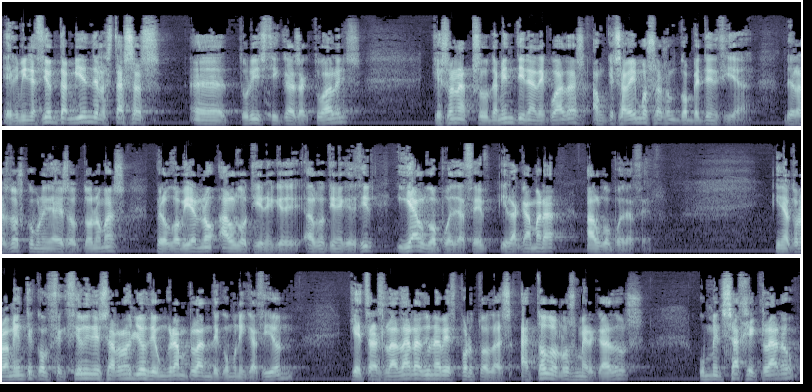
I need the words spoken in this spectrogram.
Eliminación también de las tasas eh, turísticas actuales, que son absolutamente inadecuadas, aunque sabemos que son competencia de las dos comunidades autónomas, pero el Gobierno algo tiene que, algo tiene que decir y algo puede hacer, y la Cámara algo puede hacer. Y, naturalmente, confección y desarrollo de un gran plan de comunicación que trasladara de una vez por todas a todos los mercados un mensaje claro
